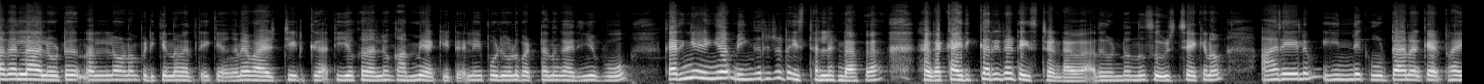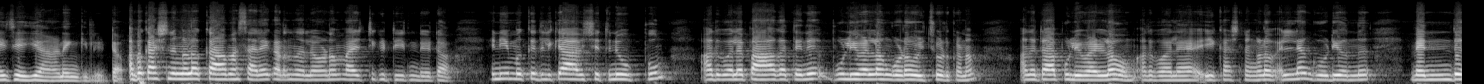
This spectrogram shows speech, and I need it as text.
അതെല്ലാം അതിലോട്ട് നല്ലോണം പിടിക്കുന്ന വരത്തേക്ക് അങ്ങനെ വഴറ്റിയെടുക്കുക. തീയൊക്കെ നല്ലോണം കമ്മിയാക്കിയിട്ട് അല്ലെങ്കിൽ പൊടികൾ പെട്ടെന്ന് കരിഞ്ഞു പോവും. കരിഞ്ഞു കഴിഞ്ഞാൽ മീൻകറിയുടെ ടേസ്റ്റ് അല്ല ഉണ്ടാവുക. അല്ല കരിക്കറിയുടെ ടേസ്റ്റ് ഉണ്ടാവുക. അതുകൊണ്ടൊന്ന് സൂക്ഷിച്ചേക്കണം. ആരേലും ഇതിന്റെ കൂട്ടാനൊക്കെ ട്രൈ ചെയ്യുകയാണെങ്കിൽ കേട്ടോ അപ്പോൾ കഷ്ണങ്ങളൊക്കെ ആ മസാലയിൽ കടന്ന് നല്ലോണം വഴറ്റി കിട്ടിയിട്ടുണ്ട് കേട്ടോ ഇനി നമുക്ക് ഇതിലേക്ക് ആവശ്യത്തിന് ഉപ്പും അതുപോലെ പാകത്തിന് പുളിവെള്ളം കൂടെ ഒഴിച്ചു കൊടുക്കണം. എന്നിട്ട് ആ പുളിവെള്ളവും അതുപോലെ ഈ കഷ്ണങ്ങളും എല്ലാം കൂടി ഒന്ന് വെന്ത്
